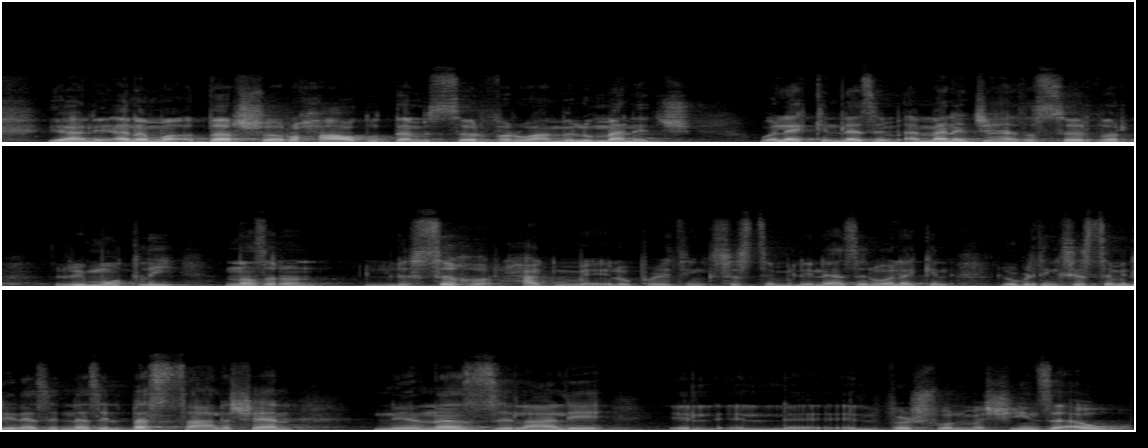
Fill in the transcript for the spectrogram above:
يعني أنا ما أقدرش أروح أقعد قدام ال server وأعمله manage ولكن لازم ا manage هذا ال server remotely نظرا لصغر حجم ال operating system اللي نازل ولكن ال operating system اللي نازل نازل بس علشان ننزل عليه ال virtual machines أو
